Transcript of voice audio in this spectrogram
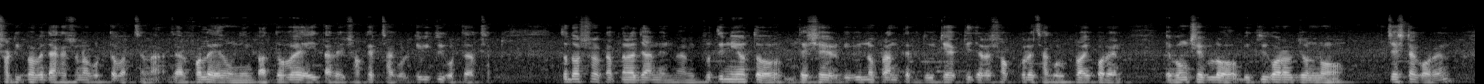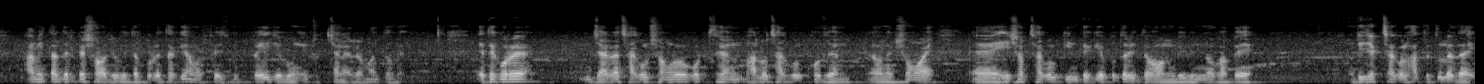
সঠিকভাবে দেখাশোনা করতে পারছে না, যার ফলে উনি বাধ্য হয়েই তার এই শখের ছাগলটি বিক্রি করতে যাচ্ছেন। তো দর্শক, আপনারা জানেন, আমি প্রতিনিয়ত দেশের বিভিন্ন প্রান্তের দুইটি একটি যারা শখ করে ছাগল ক্রয় করেন এবং সেগুলো বিক্রি করার জন্য চেষ্টা করেন, আমি তাদেরকে সহযোগিতা করে থাকি আমার ফেসবুক পেজ এবং ইউটিউব চ্যানেলের মাধ্যমে। এতে করে যারা ছাগল সংগ্রহ করছেন, ভালো ছাগল খোঁজেন। অনেক সময় এইসব ছাগল কিনতে গিয়ে প্রতারিত হন, বিভিন্নভাবে রিজেক্ট ছাগল হাতে তুলে দেয়।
